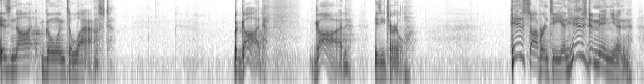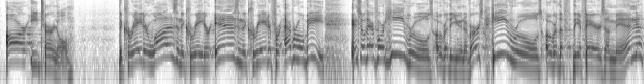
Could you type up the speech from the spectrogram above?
is not going to last. But God, God is eternal. His sovereignty and His dominion are eternal. The Creator was, and the Creator is, and the Creator forever will be. And so, therefore, He rules over the universe. He rules over the, the affairs of men.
